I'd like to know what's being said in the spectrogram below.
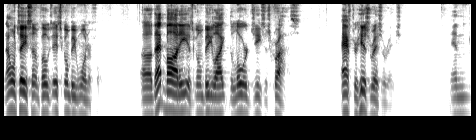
And I want to tell you something, folks, it's going to be wonderful. Uh, that body is going to be like the Lord Jesus Christ after his resurrection. And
